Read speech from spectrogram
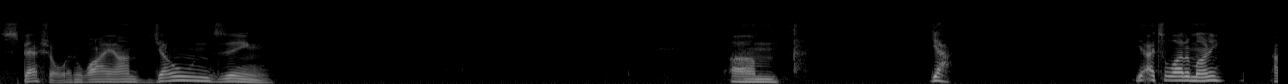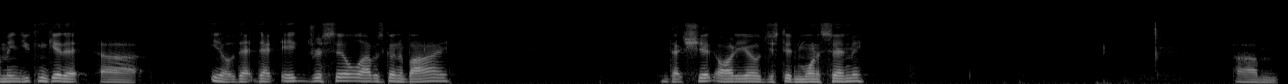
special and why I'm jonesing. Um, yeah, yeah, it's a lot of money. I mean, you can get it. Uh, you know that that Yggdrasil I was gonna buy. That Schiit audio just didn't want to send me. Um,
